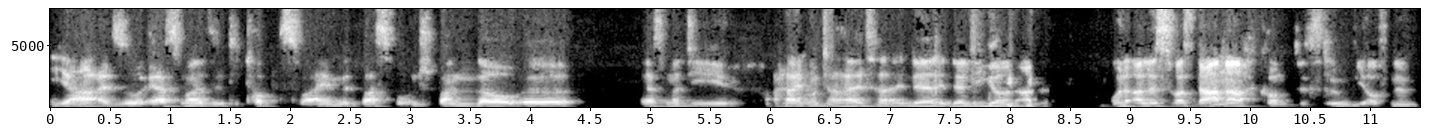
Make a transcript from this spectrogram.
Ja, also erstmal sind die Top 2 mit Waspo und Spandau äh, erstmal die Alleinunterhalter in der, in der Liga und, alles, und alles, was danach kommt, ist irgendwie auf einem,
